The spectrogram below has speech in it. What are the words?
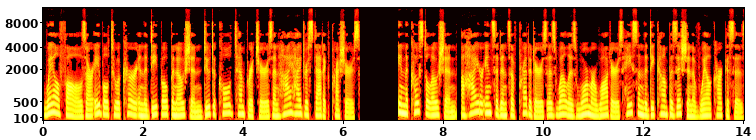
Whale falls are able to occur in the deep open ocean due to cold temperatures and high hydrostatic pressures. In the coastal ocean, a higher incidence of predators as well as warmer waters hasten the decomposition of whale carcasses.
